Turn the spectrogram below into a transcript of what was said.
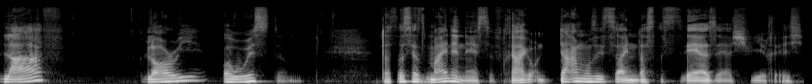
love, glory or wisdom? Das ist jetzt meine nächste Frage und da muss ich sagen, das ist sehr, sehr schwierig.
